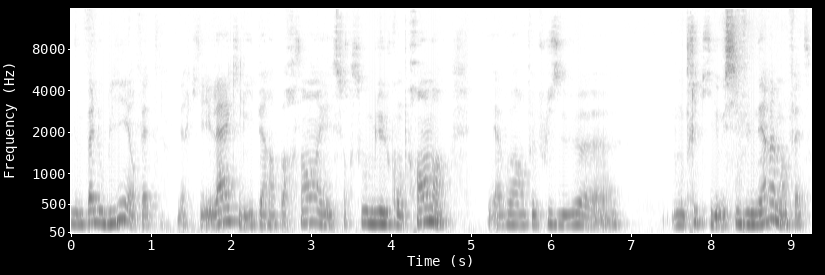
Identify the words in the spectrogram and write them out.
Ne pas l'oublier, en fait. C'est-à-dire qu'il est là, qu'il est hyper important et surtout mieux le comprendre et avoir un peu plus de. Montrer qu'il est aussi vulnérable en fait.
